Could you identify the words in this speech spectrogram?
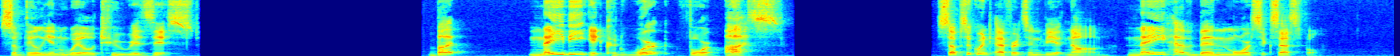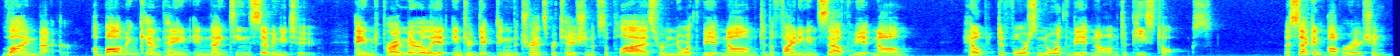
civilian will to resist. But maybe it could work for us. Subsequent efforts in Vietnam may have been more successful. Linebacker, a bombing campaign in 1972 aimed primarily at interdicting the transportation of supplies from North Vietnam to the fighting in South Vietnam, helped to force North Vietnam to peace talks. A second operation,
